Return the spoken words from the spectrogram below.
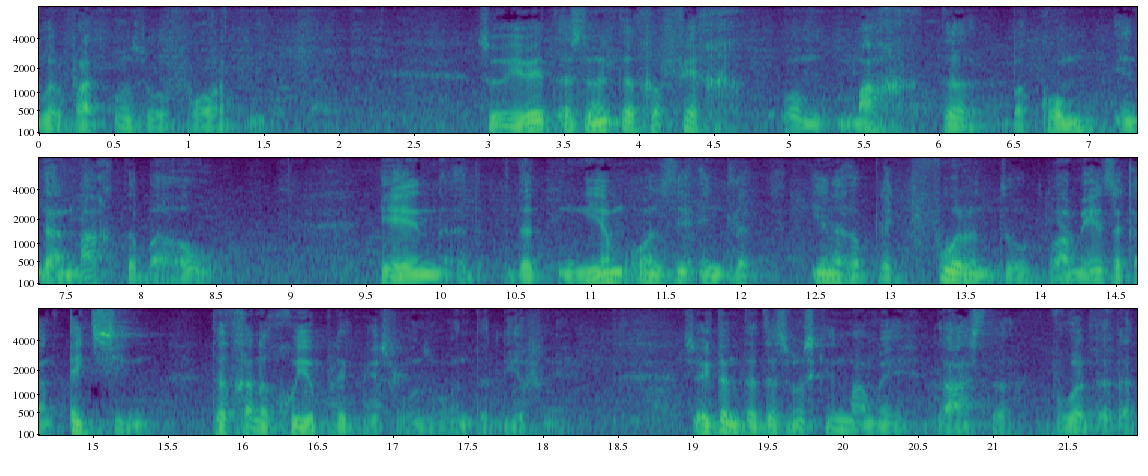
oor wat ons wil word nie. So jy weet as nou net 'n geveg om mag te bekom en dan mag te behou. En dit neem ons nie eintlik enige plek vorentoe waar mense kan uitsien dit gaan 'n goeie plek wees vir ons om in te leef nie. So ek dink dit is miskien maar my laaste woorde dat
